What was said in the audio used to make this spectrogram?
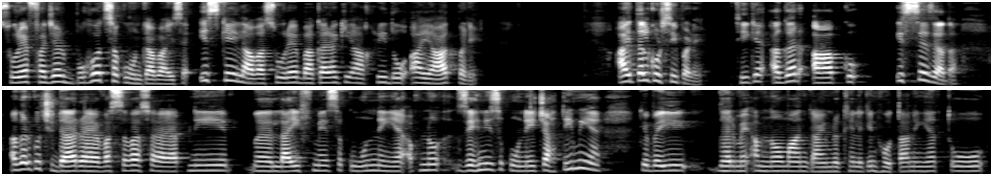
सूर्य फजर बहुत सकून का बायस है। इसके अलावा सूर्य बकरा की आखिरी दो आयात पढ़ें। आयतल कुर्सी पढ़ें। ठीक है? अगर आपको, इससे ज़्यादा अगर कुछ डर है, वसवस है, अपनी लाइफ में सुकून नहीं है, अपनो, जहनी सुकून नहीं, चाहती भी हैं कि भाई घर में अमन अमान कायम रखें, लेकिन होता नहीं है तो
